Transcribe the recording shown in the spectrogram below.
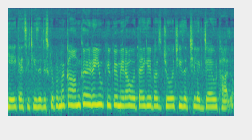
ये एक ऐसी चीज़ है जिसके ऊपर मैं काम कर रही हूँ, क्योंकि मेरा होता है कि बस जो चीज़ अच्छी लग जाए उठा लो।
